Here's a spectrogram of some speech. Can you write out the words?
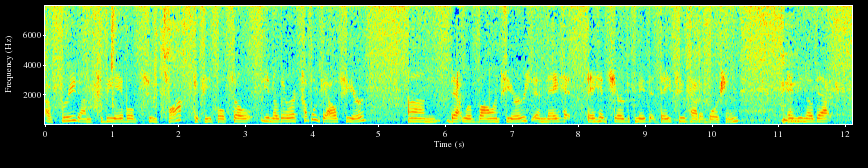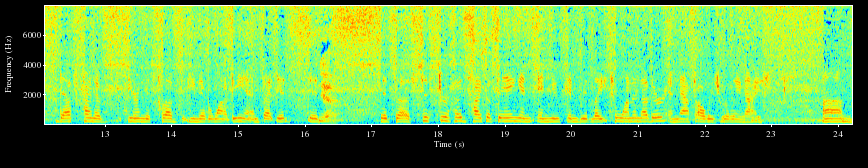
a freedom to be able to talk to people. So you know, there were a couple gals here um, that were volunteers, and they had they had shared with me that they too had abortions, and you know that that's kind of you're in this club that you never want to be in. But it it Yeah. it's a sisterhood type of thing, and and you can relate to one another, and that's always really nice. Um,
